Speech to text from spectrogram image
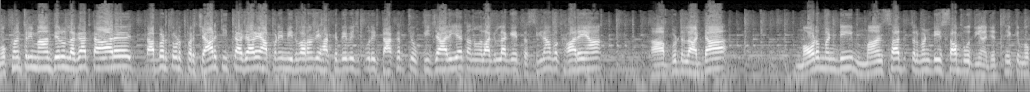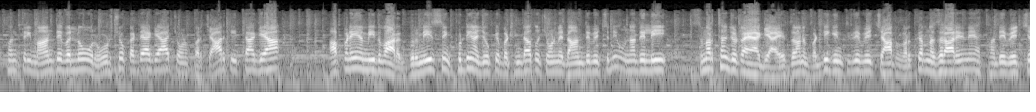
ਮੁੱਖ ਮੰਤਰੀ ਮਾਨ ਦੇ ਨੂੰ ਲਗਾਤਾਰ ਤਾਬੜਤੋੜ ਪ੍ਰਚਾਰ ਕੀਤਾ ਜਾ ਰਿਹਾ। ਆਪਣੇ ਉਮੀਦਵਾਰਾਂ ਦੇ ਹੱਕ ਦੇ ਵਿੱਚ ਪੂਰੀ ਤਾਕਤ ਝੋਕੀ ਜਾ ਰਹੀ ਹੈ। ਤੁਹਾਨੂੰ ਅਲੱਗ-ਅਲੱਗ ਇਹ ਤਸਵੀਰਾਂ ਵਿਖਾ ਰਹੇ ਹਾਂ। ਆ ਬੁਢਲਾਡਾ, ਮੌੜ ਮੰਡੀ, ਮਾਨਸਾ ਤੇ ਤਲਵੰਡੀ ਸਾਬੋ ਦੀਆਂ ਜਿੱਥੇ ਕਿ ਮੁੱਖ ਮੰਤਰੀ ਮਾਨ ਦੇ ਵੱਲੋਂ ਰੋਡ ਸ਼ੋਅ ਕੱਢਿਆ ਗਿਆ, ਚੋਣ ਪ੍ਰਚਾਰ ਕੀਤਾ ਗਿਆ। ਆਪਣੇ ਉਮੀਦਵਾਰ ਗੁਰਮੀਤ ਸਿੰਘ ਖੁੱਡੀਆਂ, ਜੋ ਕਿ ਬਠਿੰਡਾ ਤੋਂ ਚੋਣ ਮੈਦਾਨ ਦੇ ਵਿੱਚ ਨੇ, ਉਹਨਾਂ ਦੇ ਲਈ ਸਮਰਥਨ ਜੁਟਾਇਆ ਗਿਆ। ਇਸ ਦੌਰਾਨ ਵੱਡੀ ਗਿਣਤੀ ਦੇ ਵਿੱਚ ਆਪ ਵਰਕਰ ਨਜ਼ਰ ਆ ਰਹੇ ਨੇ। ਹੱਥਾਂ ਦੇ ਵਿੱਚ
